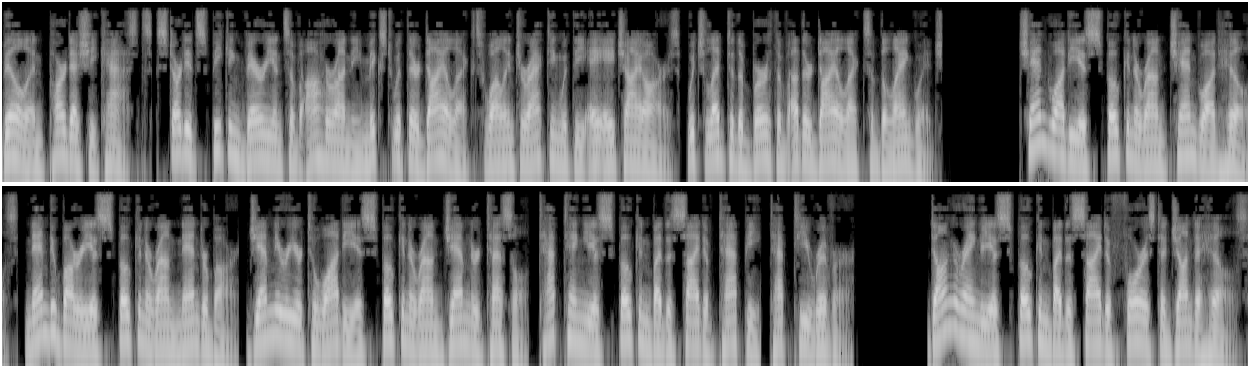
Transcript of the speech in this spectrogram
Bil and Pardeshi castes started speaking variants of Ahirani mixed with their dialects while interacting with the Ahirs, which led to the birth of other dialects of the language. Chandwadi is spoken around Chandwad Hills, Nandubari is spoken around Nandurbar, Jamniriyar Tawadi is spoken around Jamner Tehsil, Taptangi is spoken by the side of Tapi, Tapti River. Dongarangi is spoken by the side of Forest Ajanta Hills.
